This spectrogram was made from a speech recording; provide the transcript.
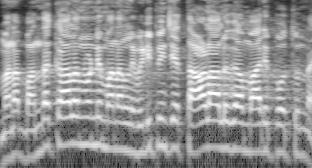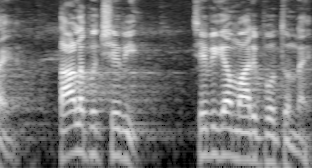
మన బంధకాల నుండి మనల్ని విడిపించే తాళాలుగా మారిపోతున్నాయి. తాళపు చెవి చెవిగా మారిపోతున్నాయి.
